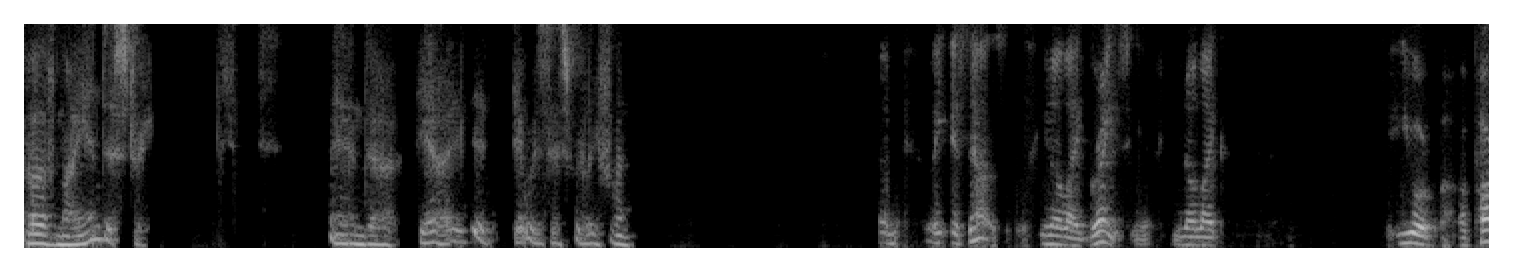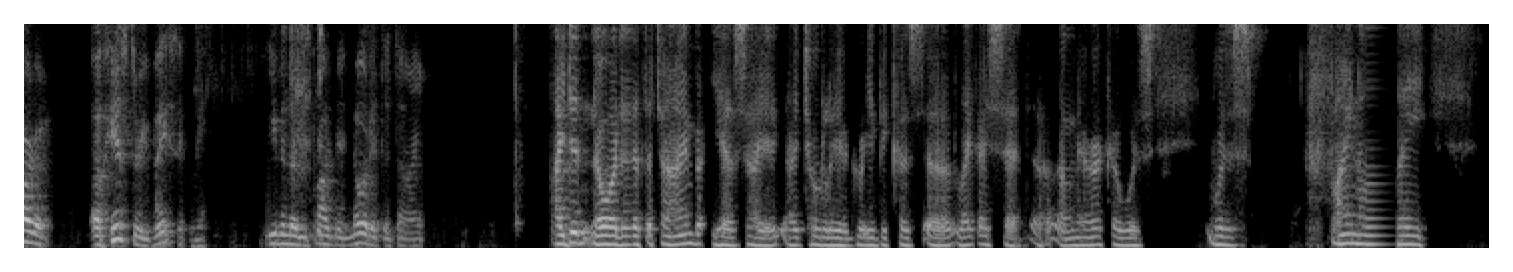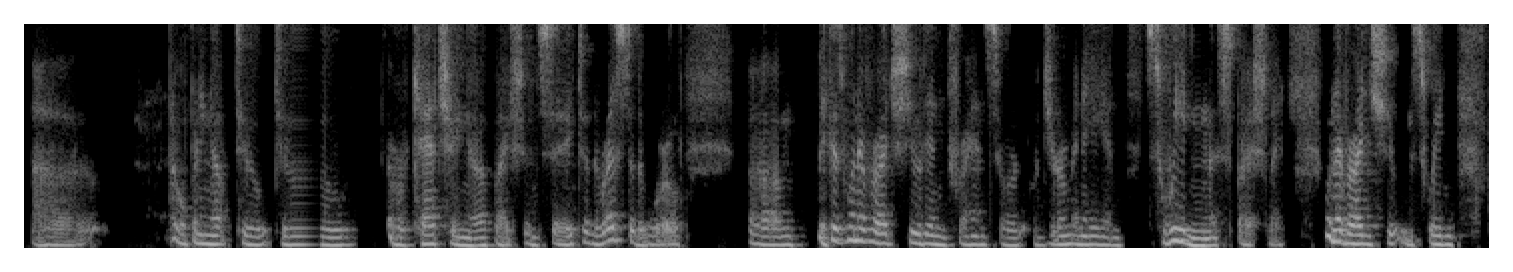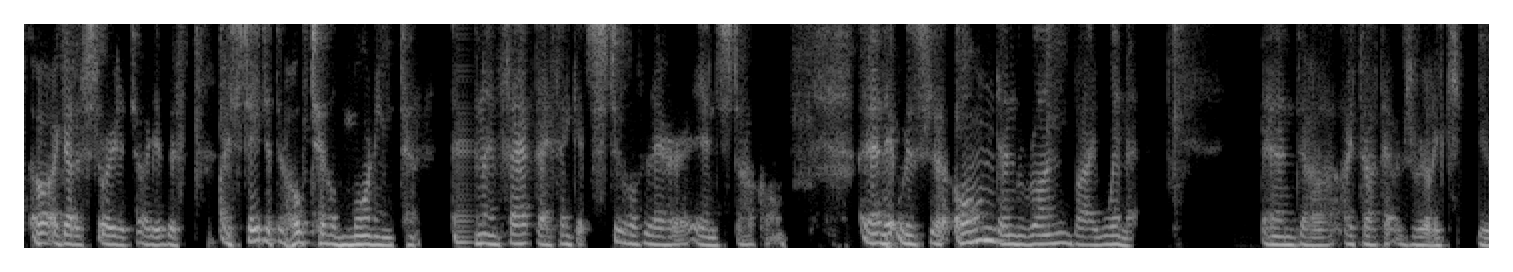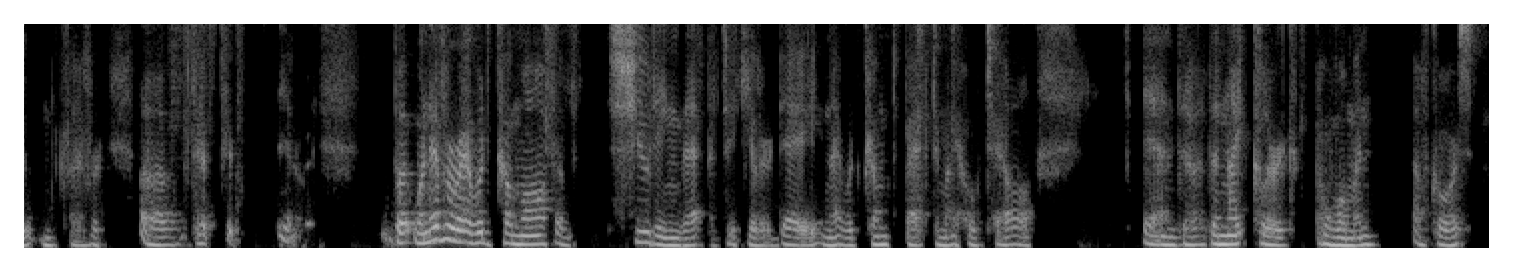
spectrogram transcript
of my industry and uh, yeah, it, it, it was just really fun. Um, it sounds, you know, like grace. You know, like you were a part of, of history, basically, even though you probably didn't know it at the time. I didn't know it at the time, but yes, I, I totally agree because, uh, like I said, uh, America was was finally uh, opening up to to or catching up, I should say, to the rest of the world Um, because whenever I'd shoot in France or, or, Germany and Sweden, especially, whenever I'd shoot in Sweden, oh, I got a story to tell you. This I stayed at the Hotel Mornington, and in fact, I think it's still there in Stockholm, and it was uh, owned and run by women and uh, I thought that was really cute and clever. Uh, to, to, you know, but whenever I would come off of shooting that particular day, and I would come back to my hotel, and uh, the night clerk, a woman, of course,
